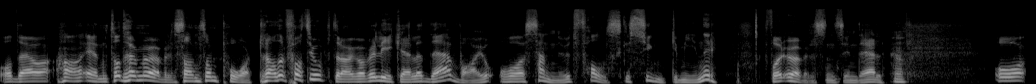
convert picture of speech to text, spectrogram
og det, en av de øvelsene som Porter hadde fått i oppdrag å vedlikeholde, det var jo å sende ut falske synkeminer for øvelsen sin del. Og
